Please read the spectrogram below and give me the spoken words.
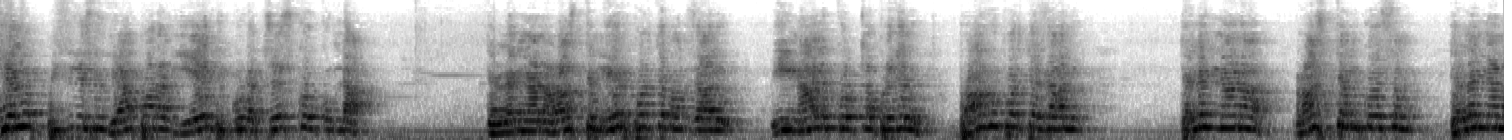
ఇలా బిజినెస్ వ్యాపారాలు ఏది కూడా చేసుకోకుండా తెలంగాణ రాష్ట్రం ఏర్పడితే మాకు చాలు. ఈ నాలుగు కోట్ల ప్రజలు బాగుపడితే చాలు. తెలంగాణ రాష్ట్రం కోసం తెలంగాణ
